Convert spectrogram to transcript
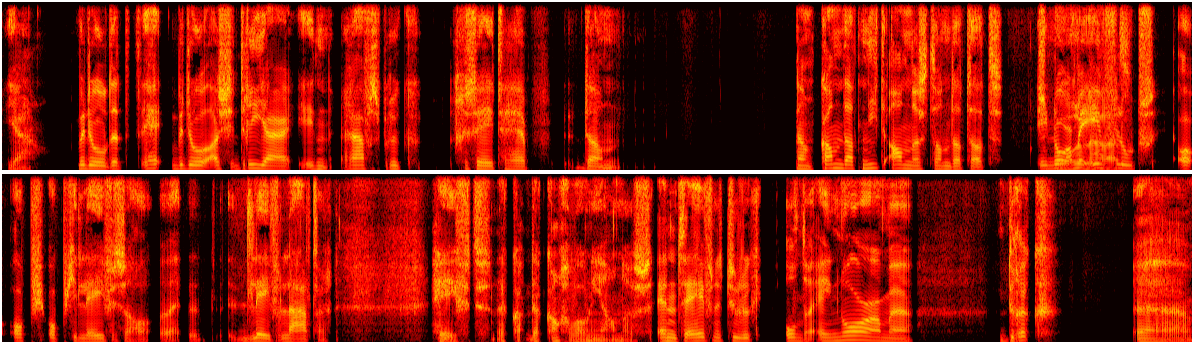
Ja. Ik bedoel, dat, bedoel, als je drie jaar in Ravensbrück gezeten hebt, dan, dan kan dat niet anders dan dat dat enorme invloed op, op je leven zal, eh, leven later heeft. Dat kan, kan gewoon niet anders. En ze heeft natuurlijk onder enorme druk. Uh,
